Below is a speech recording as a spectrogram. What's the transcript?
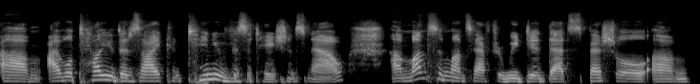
Um, I will tell you that as I continue visitations now, uh, months and months after we did that special um,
